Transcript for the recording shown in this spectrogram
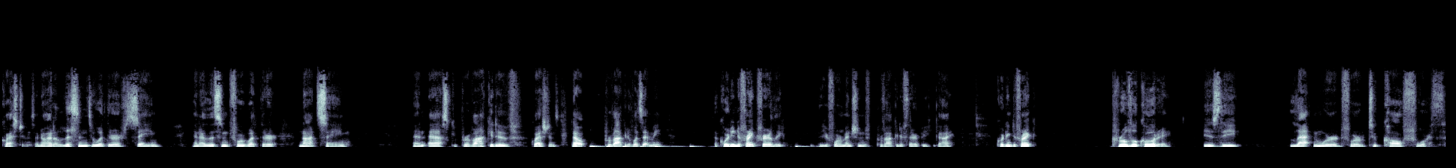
questions. I know how to listen to what they're saying and I listen for what they're not saying and ask provocative questions. Now, provocative, what's that mean? According to Frank Farrelly, the aforementioned provocative therapy guy, according to Frank, provocare is the Latin word for to call forth.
